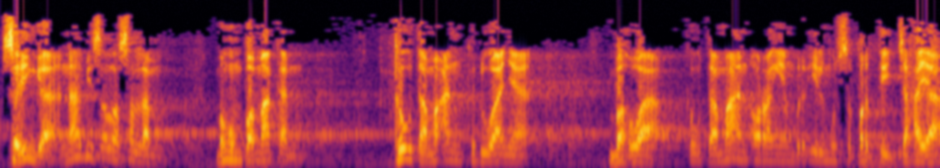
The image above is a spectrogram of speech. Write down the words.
sehingga Nabi SAW mengumpamakan keutamaan keduanya bahwa keutamaan orang yang berilmu seperti cahaya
